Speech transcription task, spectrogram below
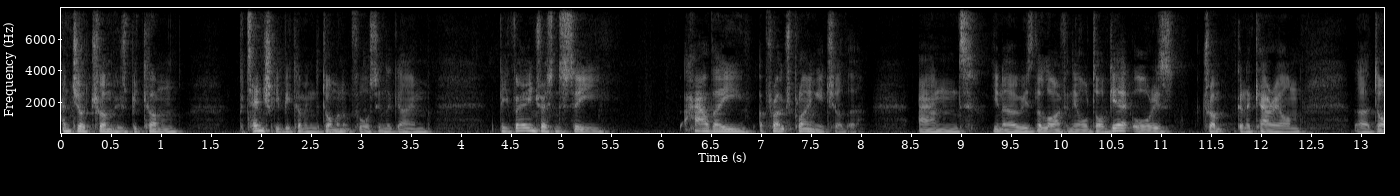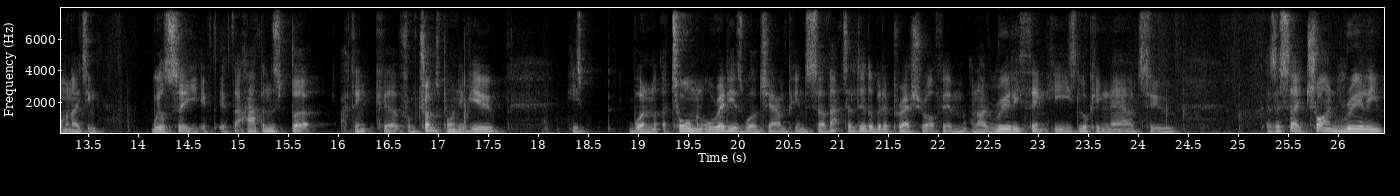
and Judd Trump, who's become potentially becoming the dominant force in the game. It'd be very interesting to see how they approach playing each other. And, you know, is the life in the old dog yet, or is Trump going to carry on uh, dominating? We'll see if, if that happens. But I think uh, from Trump's point of view, he's won a tournament already as world champion, so that's a little bit of pressure off him. And I really think he's looking now to, as I say, try and really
